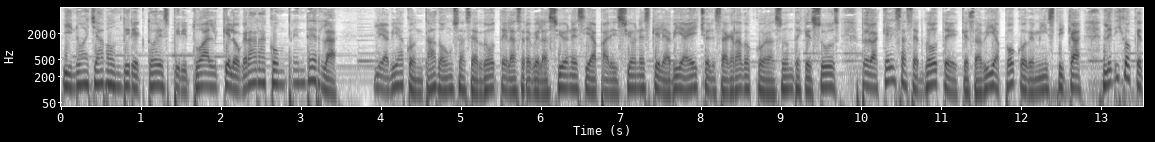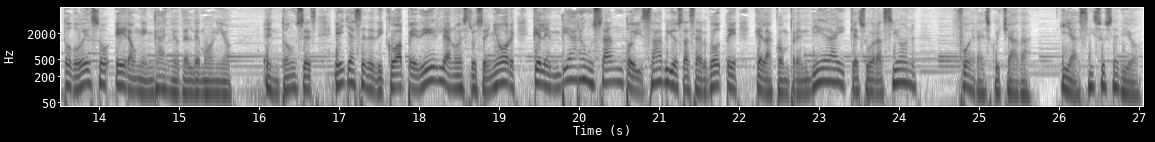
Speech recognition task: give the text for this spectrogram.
y no hallaba un director espiritual que lograra comprenderla. Le había contado a un sacerdote las revelaciones y apariciones que le había hecho el Sagrado Corazón de Jesús, pero aquel sacerdote, que sabía poco de mística, le dijo que todo eso era un engaño del demonio. Entonces ella se dedicó a pedirle a nuestro Señor que le enviara un santo y sabio sacerdote que la comprendiera y que su oración fuera escuchada. Y así sucedió.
